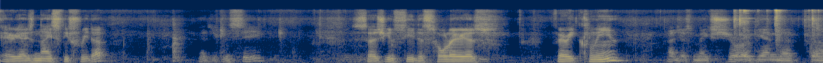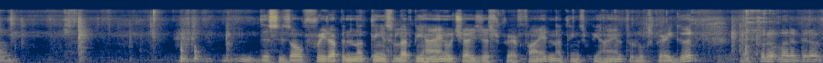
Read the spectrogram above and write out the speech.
area is nicely freed up as you can see. So as you can see this whole area is very clean. I just make sure again that um, this is all freed up and nothing is left behind which I just verified. Nothing's behind so it looks very good. I put a little bit of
